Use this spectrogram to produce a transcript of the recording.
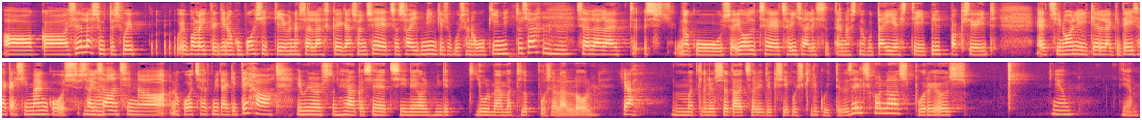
aga selles suhtes võib võib-olla ikkagi nagu positiivne selles kõiges on see, et sa said mingisuguse nagu kinnituse mm -hmm. sellele, et nagu see ei olnud see, et sa ise lihtsalt ennast nagu täiesti pilpaks jõid. Et siin oli kellegi teise käsi mängus, sa ja. ei saanud sinna nagu otseselt midagi teha. ja minu arust on hea ka see, et siin ei olnud mingit julmemat lõppu sellel lool. jah. mõtlen just seda, et sa olid üksi kuskil kuttide seltskonnas, purjus. jah. jah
